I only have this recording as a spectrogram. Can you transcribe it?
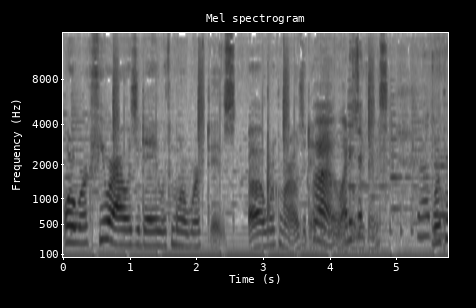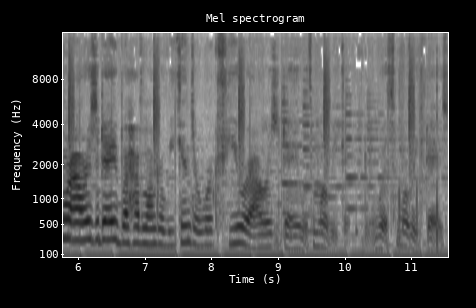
or work fewer hours a day with more work days? Uh, work more hours a day. have what it? Weekends. Rather- Work more hours a day but have longer weekends, or work fewer hours a day with more weekend with more weekdays.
